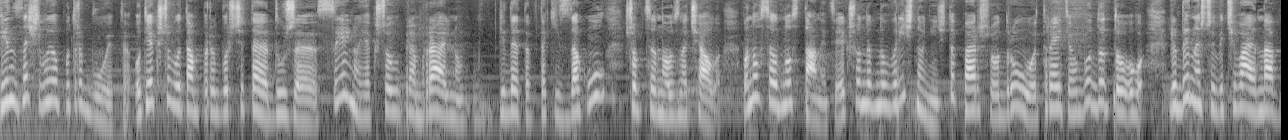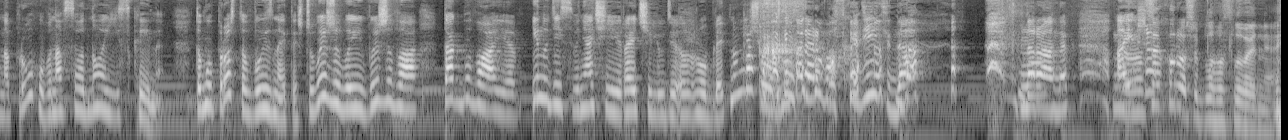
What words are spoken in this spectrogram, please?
він значить ви його потребуєте. От якщо ви там переборщите дуже сильно, якщо ви прям реально підете в такий загул, щоб це не означало, воно все одно станеться. Якщо не в новорічну ніч, то першого, другого, третього, або до того. Людина, що відчуває наднапругу, вона все одно її скине. Тому просто визнайте, що ви живий, ви жива. Так буває. Іноді свинячі речі люди роблять. Ну нічого, ну, в так церкву буває. сходіть, да? на ранок. А Ну, якщо Це хороше благословення.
